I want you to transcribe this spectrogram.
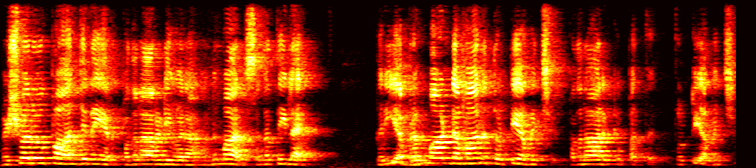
விஸ்வரூப ஆஞ்சநேயர் பதினாறு அடி வர அனுமார் சின்னத்தில பெரிய பிரம்மாண்டமான தொட்டி அமைச்சு பதினாறுக்கு பத்து தொட்டி அமைச்சு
